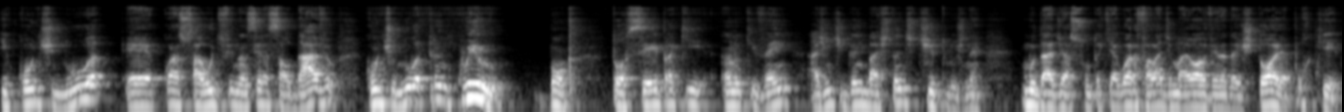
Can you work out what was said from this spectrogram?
e continua é, com a saúde financeira saudável, continua tranquilo. Bom, torcer para que ano que vem a gente ganhe bastante títulos, né? Mudar de assunto aqui agora, falar de maior venda da história, porque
